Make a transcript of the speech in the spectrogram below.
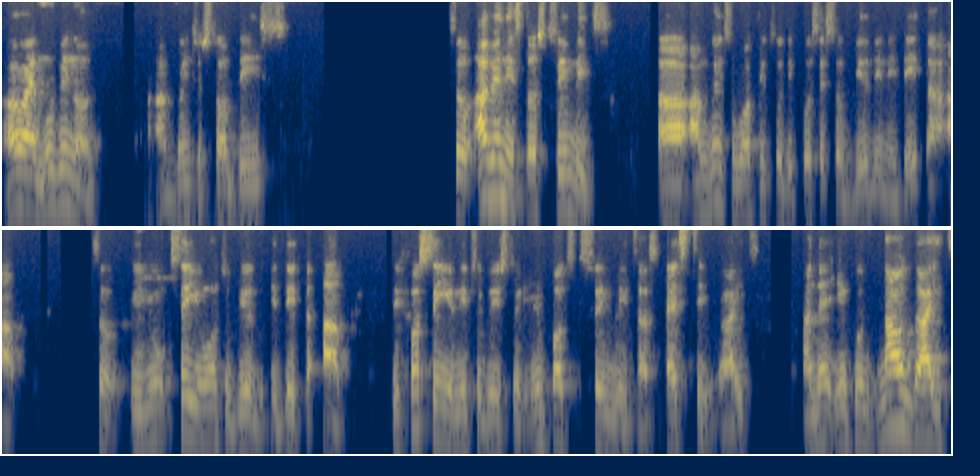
All right, moving on. I'm going to stop this. So having installed Streamlit, uh, I'm going to walk you through the process of building a data app. So if you say you want to build a data app, the first thing you need to do is to import Streamlit as st, right? And then you could now write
